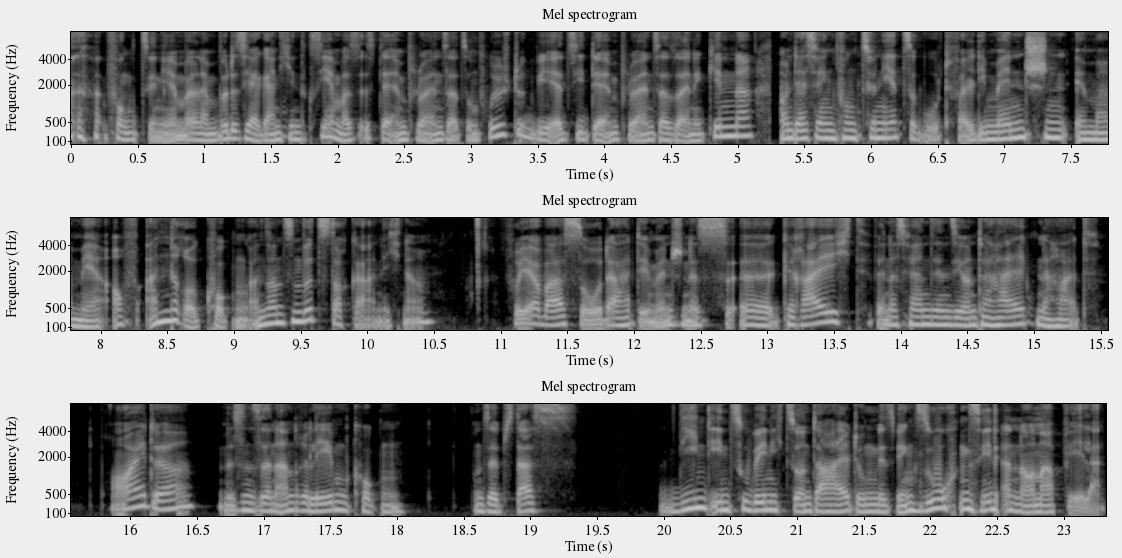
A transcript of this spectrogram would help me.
funktionieren, weil dann würde es ja gar nicht interessieren, was ist der Influencer zum Frühstück, wie erzieht der Influencer seine Kinder. Und deswegen funktioniert es so gut, weil die Menschen immer mehr auf andere gucken. Ansonsten wird es doch gar nicht, ne? Früher war es so, da hat den Menschen es äh, gereicht, wenn das Fernsehen sie unterhalten hat. Heute müssen sie in andere Leben gucken. Und selbst das dient ihnen zu wenig zur Unterhaltung, deswegen suchen sie dann noch nach Fehlern.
